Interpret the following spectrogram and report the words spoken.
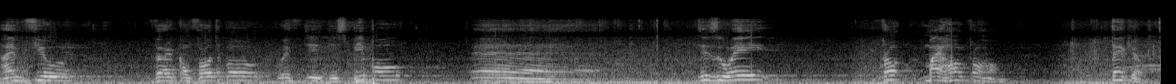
I feel very comfortable with the, these people. Uh, this way from my home from home. Thank you.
